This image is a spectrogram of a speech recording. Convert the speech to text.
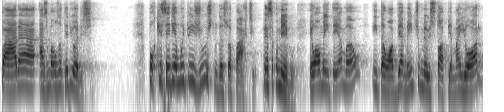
para as mãos anteriores. Porque seria muito injusto da sua parte. Pensa comigo, eu aumentei a mão, então obviamente o meu stop é maior,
